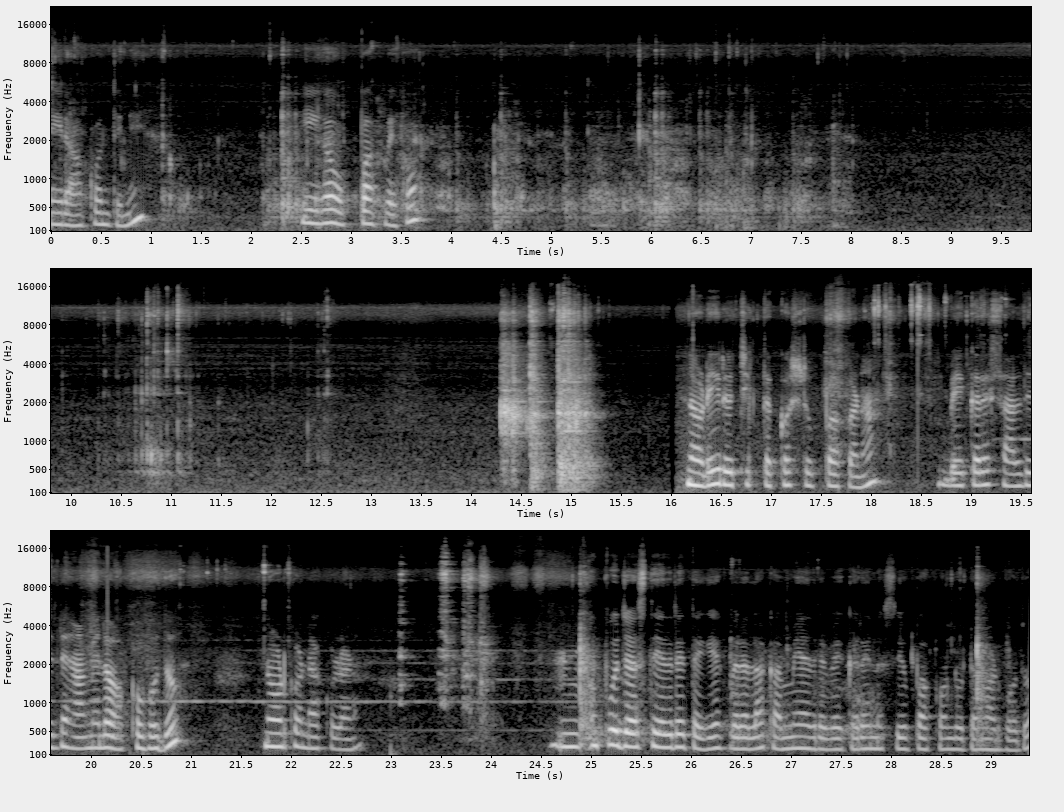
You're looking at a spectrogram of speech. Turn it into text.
ನೀರು ಹಾಕ್ಕೊತೀನಿ. ಈಗ ಉಪ್ಪು ಹಾಕಬೇಕು. ನೋಡಿ, ರುಚಿಗೆ ತಕ್ಕಷ್ಟು ಉಪ್ಪು ಹಾಕೋಣ. ಬೇಕಾದ್ರೆ ಸಾಲದಿದ್ದರೆ ಆಮೇಲೆ ಹಾಕ್ಕೋಬೋದು ನೋಡ್ಕೊಂಡು ಹಾಕ್ಕೊಳ್ಳೋಣ ಉಪ್ಪು ಜಾಸ್ತಿ ಆದರೆ ತೆಗಿಯೋಕ್ಕೆ ಬರಲ್ಲ. ಕಮ್ಮಿ ಆದರೆ ಬೇಕಾದ್ರೆ ನುಸಿ ಉಪ್ಪು ಹಾಕ್ಕೊಂಡು ಊಟ ಮಾಡ್ಬೋದು.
